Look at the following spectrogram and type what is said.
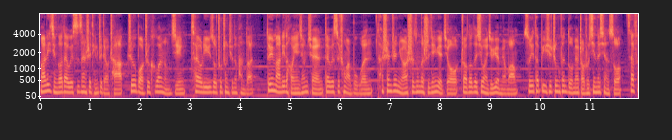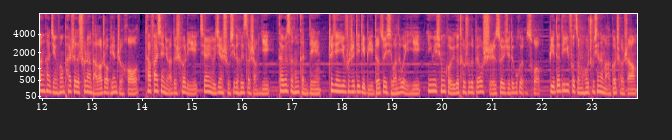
玛丽警告戴维斯暂时停止调查，只有保持客观冷静，才有利于做出正确的判断。对于玛丽的好言相劝，戴维斯充耳不闻。他深知女儿失踪的时间越久，找到的希望也就越渺茫，所以他必须争分夺秒找出新的线索。在翻看警方拍摄的车辆打捞照片之后，他发现女儿的车里竟然有一件熟悉的黑色上衣。戴维斯很肯定这件衣服是弟弟彼得最喜欢的卫衣，因为胸口有一个特殊的标识，所以绝对不会有错。彼得的衣服怎么会出现在马哥车上？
